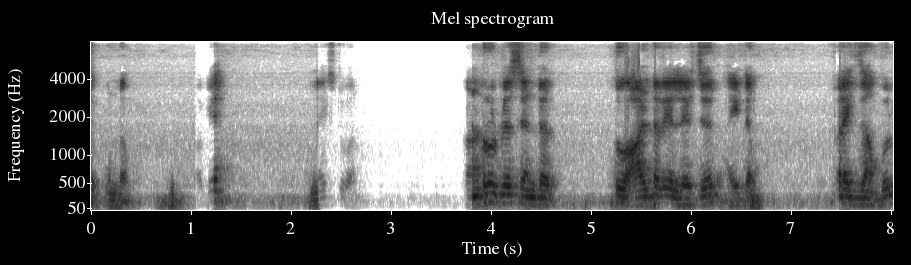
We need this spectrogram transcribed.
చెప్పుకుంటాం. Okay? Next one. Control plus enter to alter a ledger item. For example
